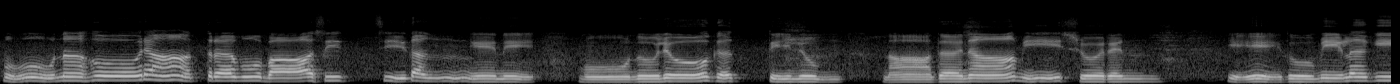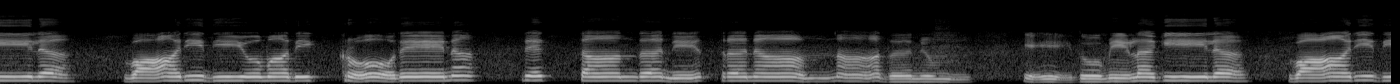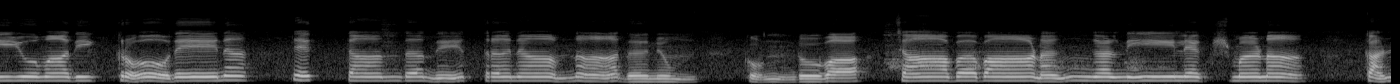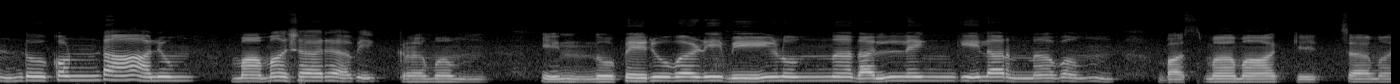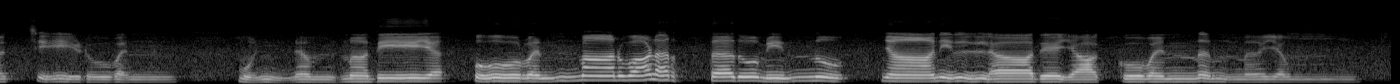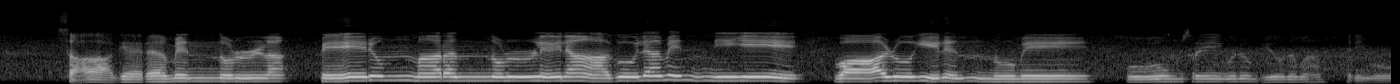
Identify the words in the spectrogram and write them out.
മൂന്നഹോരാത്രമുപാസിച്ചിതങ്ങനെ മൂന്നു ലോകത്തിനും നാഥനാമീശ്വരൻ. ഏതുമിളകീല വാരിതിയുമതിക്രോധേന രക്താന്തനേത്രനാം നാഥനും. ഏതുമിളകീല വാരിതിയുമതിക്രോധേന രക്താന്തനേത്രനാം നാഥനും. കൊണ്ടുവാ ചാപബാണങ്ങൾ നീ ലക്ഷ്മണ കണ്ടുകൊണ്ടാലും മമശരവിക്രമം ഇന്നു പെരുവഴി വീളുന്നതല്ലെങ്കിലർണവം ഭസ്മമാക്കി ചമച്ചിടുവൻ മുന്നം മതീയ പൂർവന്മാർ വളർത്തതുമിന്നു ഞാനില്ലാതെയാക്കുവൻ നിർണയം. സാഗരമെന്നുള്ള പേരും മറന്നുള്ളിലാകുലമെന്നിയേ വാഴുകിലെന്നുമേ. ഓം ശ്രീ ഗുരുഭ്യോ നമ. ഹരി ഓം.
